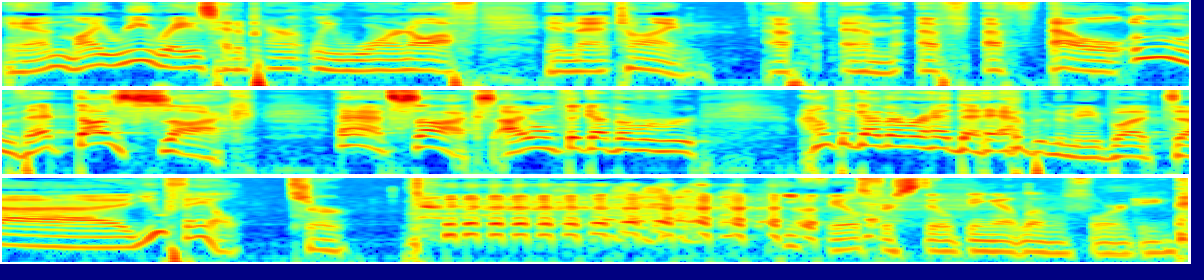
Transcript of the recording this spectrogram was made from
And my re raise had apparently worn off in that time. FMFFL. Ooh, that does suck. That sucks. I don't think I've ever. I don't think I've ever had that happen to me, but uh, you fail, sir. he fails for still being at level 40.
